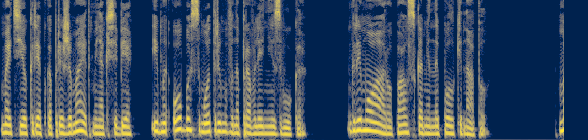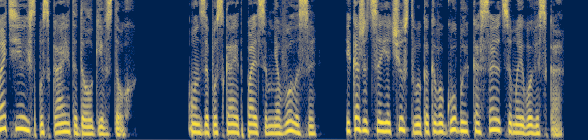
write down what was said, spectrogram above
Мэтью крепко прижимает меня к себе, и мы оба смотрим в направлении звука. Гримуар упал с каменной полки на пол. Мэтью испускает долгий вздох. Он запускает пальцем мне волосы, и, кажется, я чувствую, как его губы касаются моего виска.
